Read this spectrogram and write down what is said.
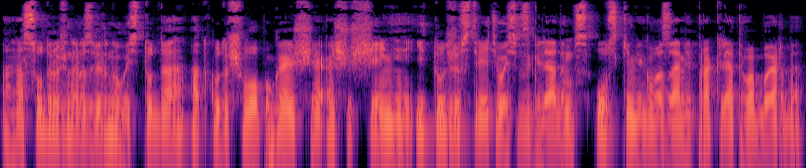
Она судорожно развернулась туда, откуда шло пугающее ощущение, и тут же встретилась взглядом с узкими глазами проклятого Берда.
